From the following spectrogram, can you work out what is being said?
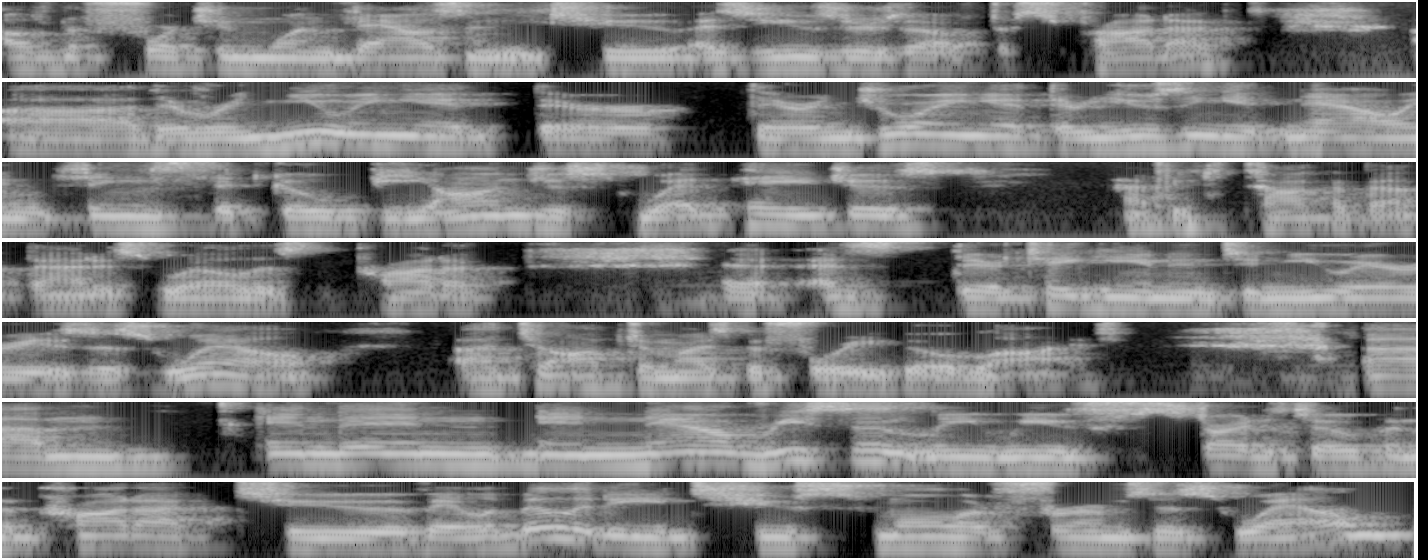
of the Fortune 1000 to as users of this product. Uh, they're renewing it. They're they're enjoying it. They're using it now in things that go beyond just web pages happy to talk about that as well as the product uh, as they're taking it into new areas as well uh, to optimize before you go live. Um, and then, and now recently, we've started to open the product to availability to smaller firms as well,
